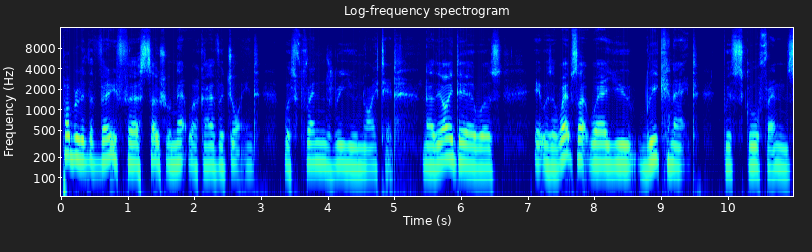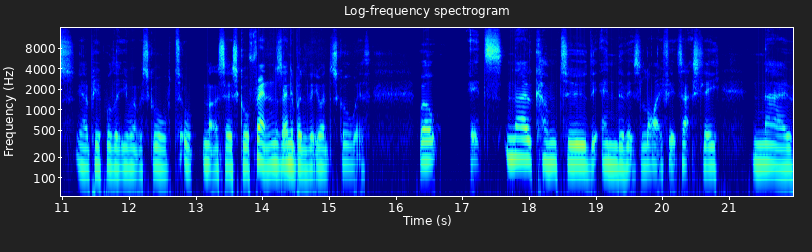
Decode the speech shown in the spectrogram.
probably the very first social network I ever joined was Friends Reunited. Now, the idea was it was a website where you reconnect with school friends, you know, people that you went with school to, oh, not necessarily school friends, anybody that you went to school with. Well, it's now come to the end of its life. It's actually now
